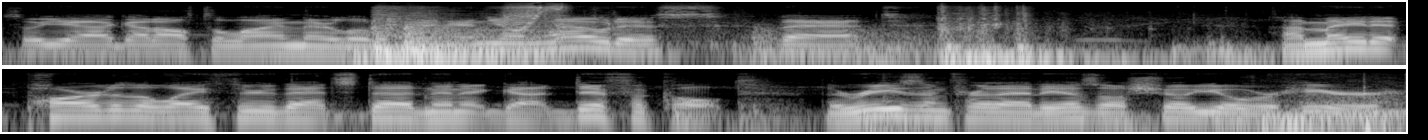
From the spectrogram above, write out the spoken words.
So yeah, I got off the line there a little bit. And you'll notice that I made it part of the way through that stud and then it got difficult. The reason for that is, I'll show you over here.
